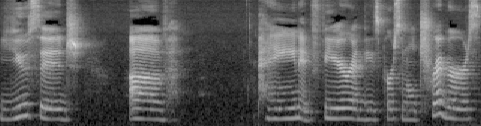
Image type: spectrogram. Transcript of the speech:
usage of pain and fear and these personal triggers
